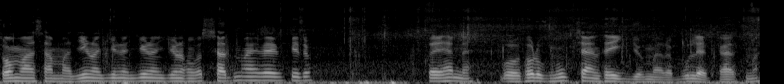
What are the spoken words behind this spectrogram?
ચોમાસામાં ઝીણો ઝીણો ઝીણો ઝીણો વરસાદમાં આવ્યા કીધું. તો હે ને, બહુ થોડુંક નુકસાન થઈ ગયું મારા બુલેટ કારમાં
